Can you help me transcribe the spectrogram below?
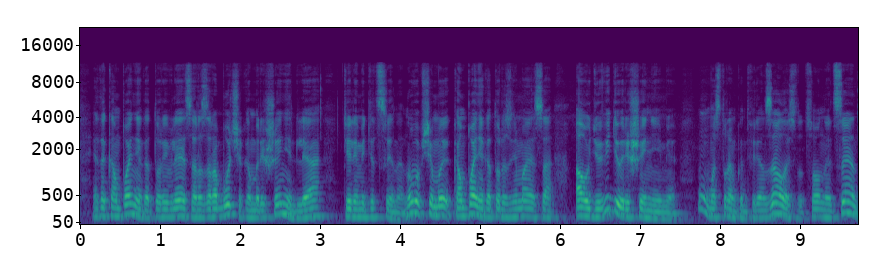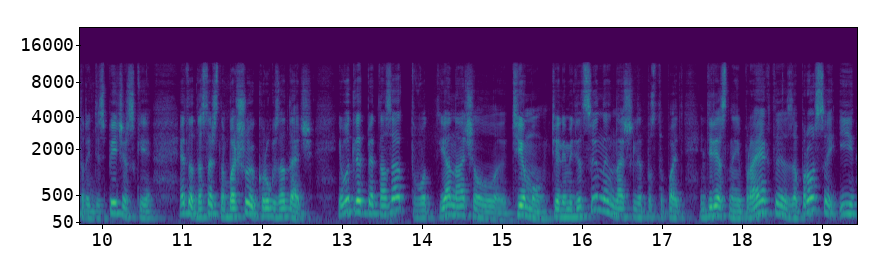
– это компания, которая является разработчиком решений для телемедицины. Ну, вообще, мы компания, которая занимается аудио-видео решениями, ну, мы строим конференц-залы, ситуационные центры, диспетчерские, это достаточно большой круг задач. И вот лет пять назад вот я начал тему телемедицины, начали поступать интересные проекты, запросы, и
